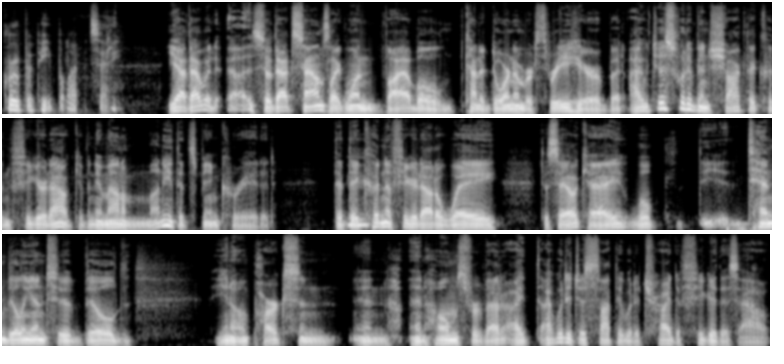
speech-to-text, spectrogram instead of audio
group of people, I would say. Yeah, that would. Uh, so that sounds like one viable kind of door number three here. But I just would have been shocked they couldn't figure it out, given the amount of money that's being created. That they couldn't have figured out a way to say, okay, well, ten billion to build, you know, parks and and and homes for veterans. I I would have just thought they would have tried to figure this out.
